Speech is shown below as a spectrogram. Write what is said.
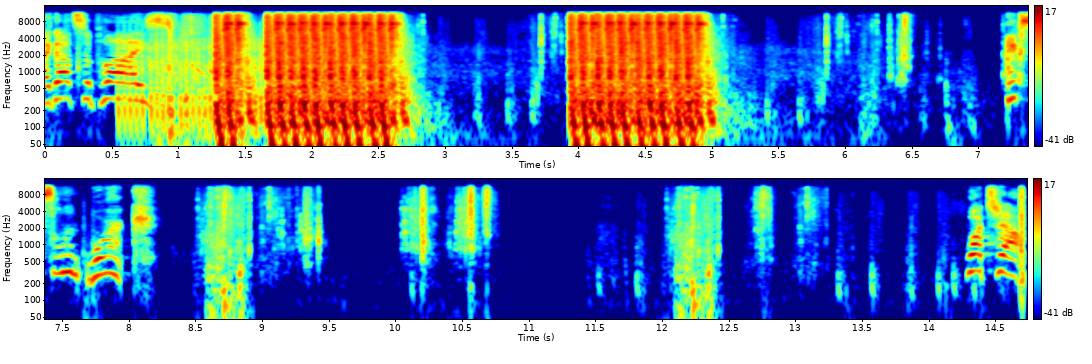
I got supplies. Excellent work. Watch out!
